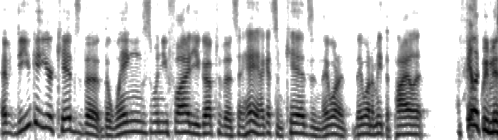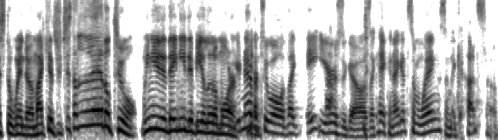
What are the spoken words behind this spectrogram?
Have, do you get your kids the the wings when you fly? Do you go up to the say, "Hey, I got some kids and they want to they want to meet the pilot"? I feel like we missed the window. My kids are just a little too old. We needed they need to be a little more. You're never you know. too old. Like eight years ago, I was like, "Hey, can I get some wings?" And I got some.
